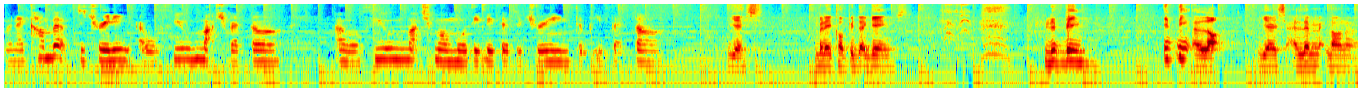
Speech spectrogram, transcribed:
When I come back to training, I will feel much better. I will feel much more motivated to train to be better. Yes, play computer games, sleeping, eating a lot. Yes, I love McDonald's.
